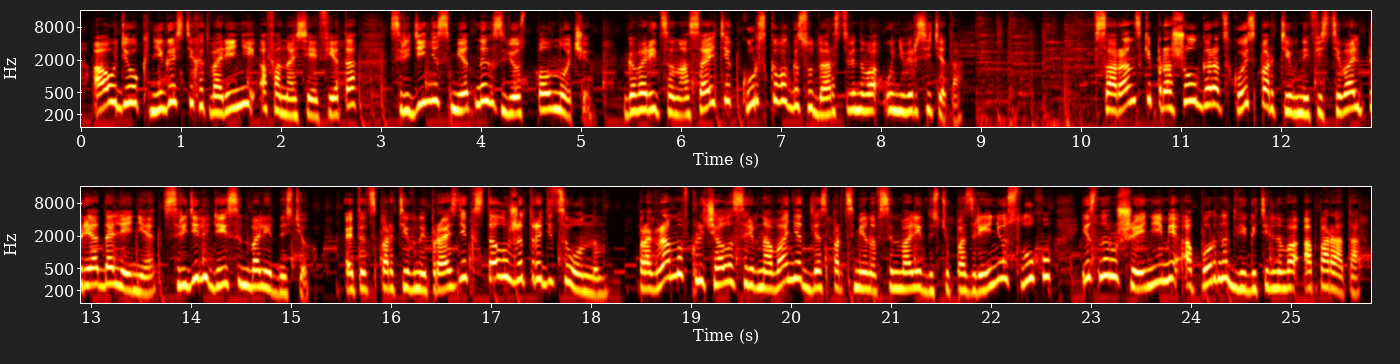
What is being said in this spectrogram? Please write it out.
– аудиокнига стихотворений Афанасия Фета «Среди несметных звезд полночи». Говорится на сайте Курского государственного университета. В Саранске прошел городской спортивный фестиваль преодоления среди людей с инвалидностью. Этот спортивный праздник стал уже традиционным. Программа включала соревнования для спортсменов с инвалидностью по зрению, слуху и с нарушениями опорно-двигательного аппарата –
